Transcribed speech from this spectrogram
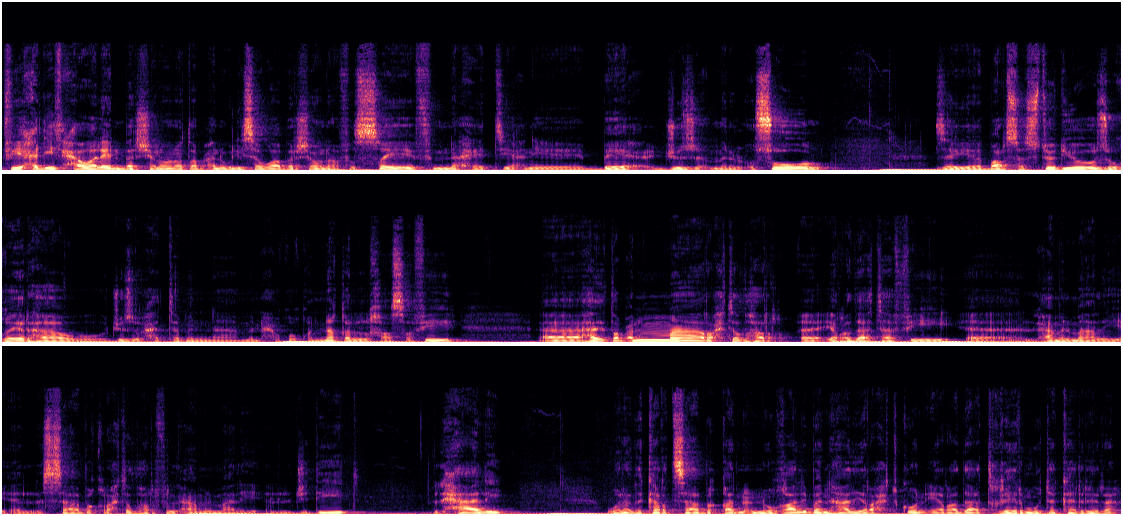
في حديث حوالين برشلونة طبعا واللي سواه برشلونة في الصيف من ناحية يعني بيع جزء من الأصول زي بارسا ستوديوز وغيرها وجزء حتى من من حقوق النقل الخاصة فيه. آه هذه طبعا ما راح تظهر آه إيراداتها في آه العام المالي السابق راح تظهر في العام المالي الجديد الحالي. وأنا ذكرت سابقا أنه غالبا هذه راح تكون إيرادات غير متكررة.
